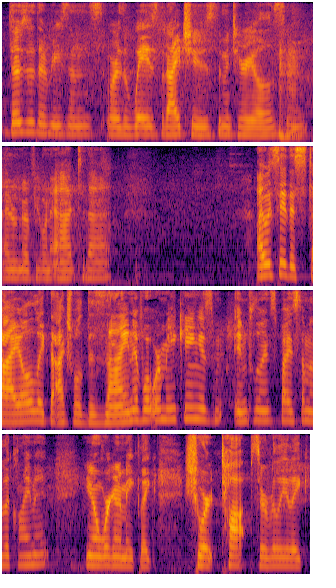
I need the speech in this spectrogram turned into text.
those are the reasons or the ways that I choose the materials. Mm-hmm. And I don't know if you want to add to that. I would say the style, like the actual design of what we're making, is influenced by some of the climate. You know, we're gonna make like short tops or really like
